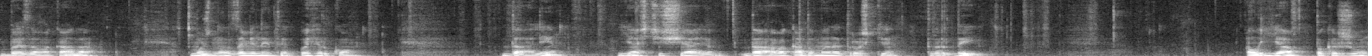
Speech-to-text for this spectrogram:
без авокадо. Можна замінити огірком. Далі я щищаю. Да, авокадо в мене трошки твердий. Але я покажу,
